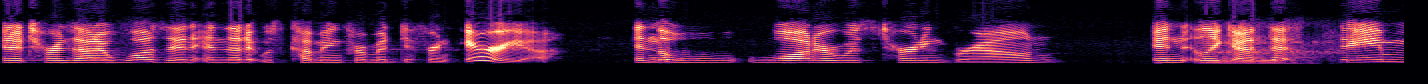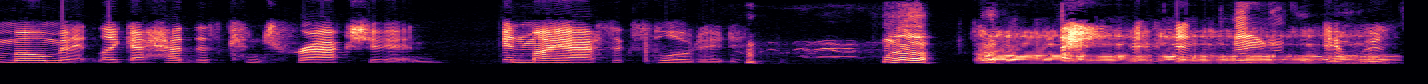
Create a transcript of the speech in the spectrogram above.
and it turns out I wasn't, and that it was coming from a different area, and the w- water was turning brown. And like at that same moment, like I had this contraction and my ass exploded. Oh.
